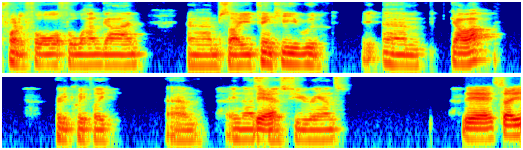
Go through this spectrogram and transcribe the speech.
24 for one game. Um, so you'd think he would um, go up pretty quickly um, in those yeah. first few rounds. Yeah, so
